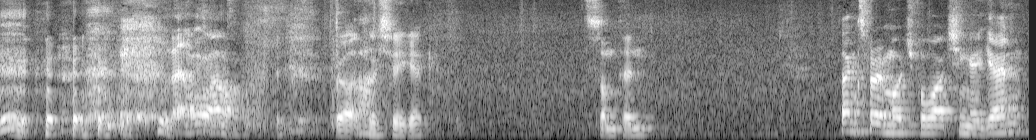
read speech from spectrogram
wow. Right, push me again. Something. Thanks very much for watching again.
